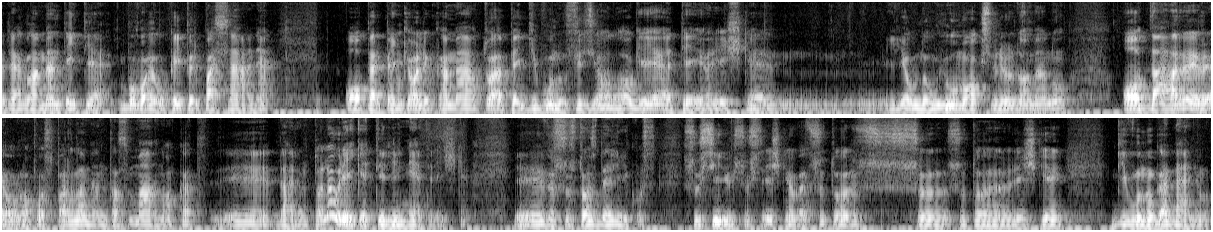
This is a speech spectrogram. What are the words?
reglamentai tie buvo jau kaip ir pasenę, o per 15 metų apie gyvūnų fiziologiją atėjo, reiškia, jau naujų mokslinių duomenų, o dar ir Europos parlamentas mano, kad dar ir toliau reikia tyrinėti, reiškia, visus tos dalykus susijusius, reiškia, su to, su, su to, reiškia, gyvūnų gabenimu.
